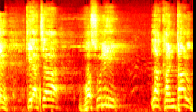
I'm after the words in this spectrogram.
की याच्या वसुलीला कंटाळून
